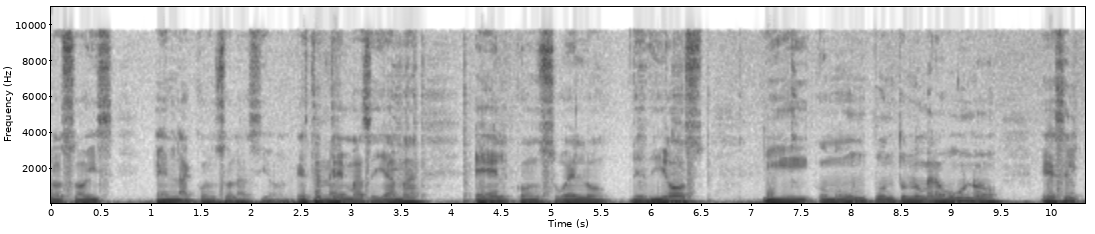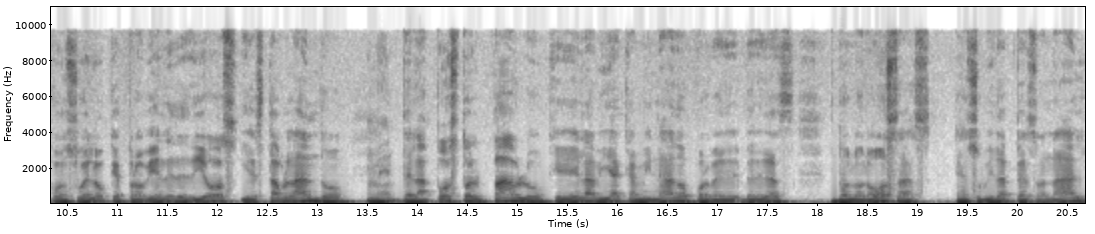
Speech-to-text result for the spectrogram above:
lo sois en la consolación. Este tema se llama el consuelo de Dios. Y como un punto número uno, es el consuelo que proviene de Dios y está hablando del apóstol Pablo que él había caminado por veredas dolorosas en su vida personal,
